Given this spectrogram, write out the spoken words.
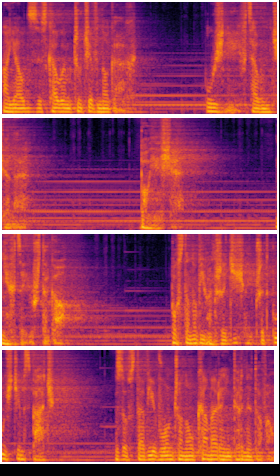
a ja odzyskałem czucie w nogach, później w całym ciele. Boję się. Nie chcę już tego. Postanowiłem, że dzisiaj przed pójściem spać zostawię włączoną kamerę internetową.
